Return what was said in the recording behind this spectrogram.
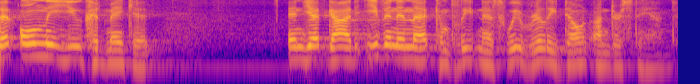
that only you could make it. And yet, God, even in that completeness, we really don't understand.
